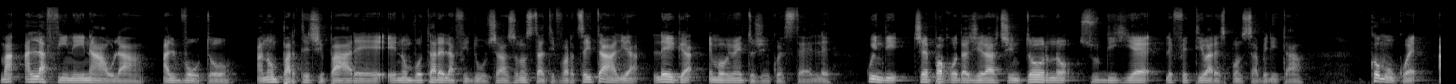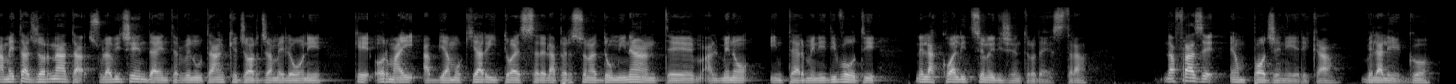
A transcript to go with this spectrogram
ma alla fine in aula, al voto, a non partecipare e non votare la fiducia sono stati Forza Italia, Lega e Movimento 5 Stelle. Quindi c'è poco da girarci intorno su di chi è l'effettiva responsabilità. Comunque, a metà giornata sulla vicenda è intervenuta anche Giorgia Meloni, che ormai abbiamo chiarito essere la persona dominante, almeno in termini di voti, nella coalizione di centrodestra. La frase è un po' generica, ve la leggo.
